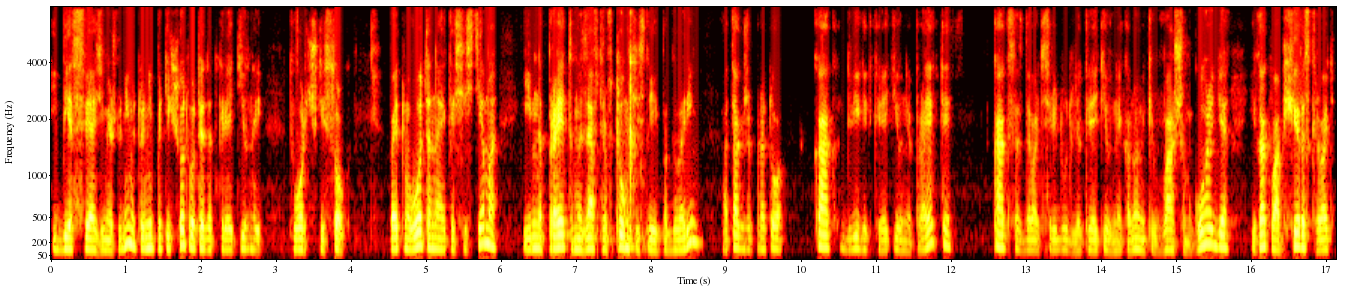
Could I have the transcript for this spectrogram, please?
и без связи между ними, то не потечет вот этот креативный творческий сок. Поэтому вот она экосистема, и именно про это мы завтра в том числе и поговорим, а также про то, как двигать креативные проекты как создавать среду для креативной экономики в вашем городе и как вообще раскрывать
